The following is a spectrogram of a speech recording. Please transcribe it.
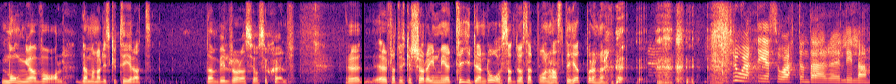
många val där man har diskuterat den vill röra sig av sig själv. Är det för att vi ska köra in mer tid ändå så att du har satt på en hastighet på den här? Jag tror att det är så att den där eh, lilla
